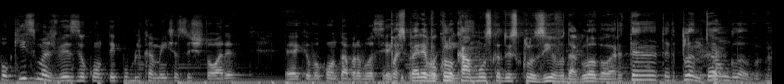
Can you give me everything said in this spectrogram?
pouquíssimas vezes eu contei publicamente essa história é, que eu vou contar pra você Pô, aqui. espera aí, eu vou colocar a música do exclusivo da Globo agora. Tã, tã, tã, Plantão Globo.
